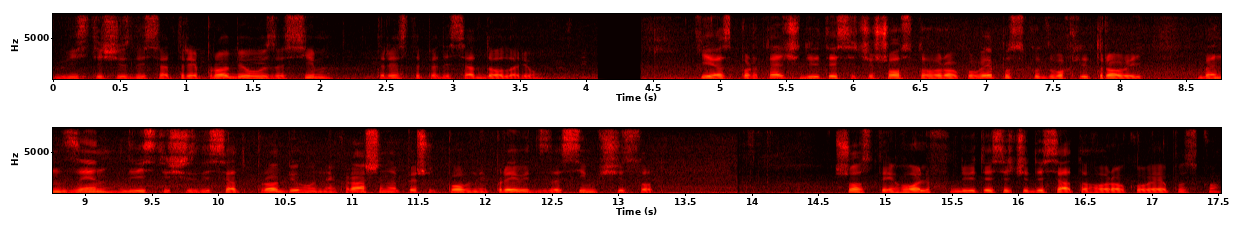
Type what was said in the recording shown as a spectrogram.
263 пробігу за 7 350 доларів. Kia Sportage 2006 року випуску, 2-літровий бензин, 260 пробігу, не крашена, пишуть повний привід за 7600. Шостий Golf 2010 року випуску,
